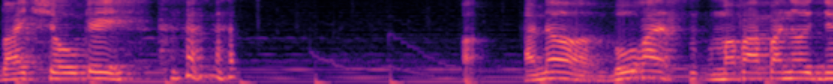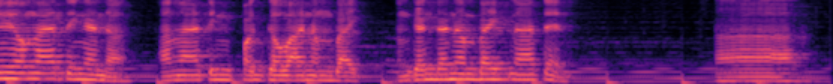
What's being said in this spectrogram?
Bike showcase. Ah, ano, bukas mapapanood nyo yung ating ano, ang ating paggawa ng bike. Ang ganda ng bike natin. Ah, uh,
